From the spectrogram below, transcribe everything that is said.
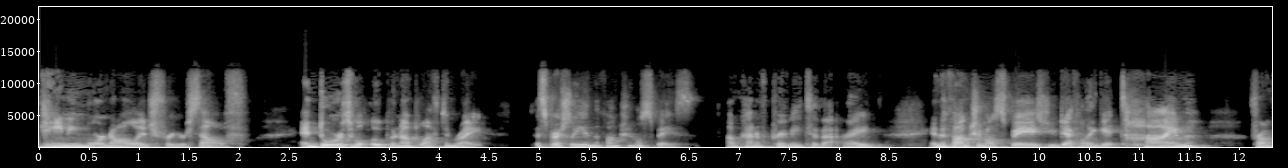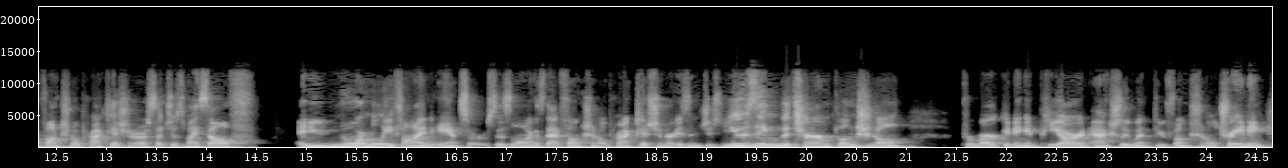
gaining more knowledge for yourself. And doors will open up left and right, especially in the functional space. I'm kind of privy to that, right? In the functional space, you definitely get time from functional practitioners such as myself, and you normally find answers as long as that functional practitioner isn't just using the term functional for marketing and PR and actually went through functional training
